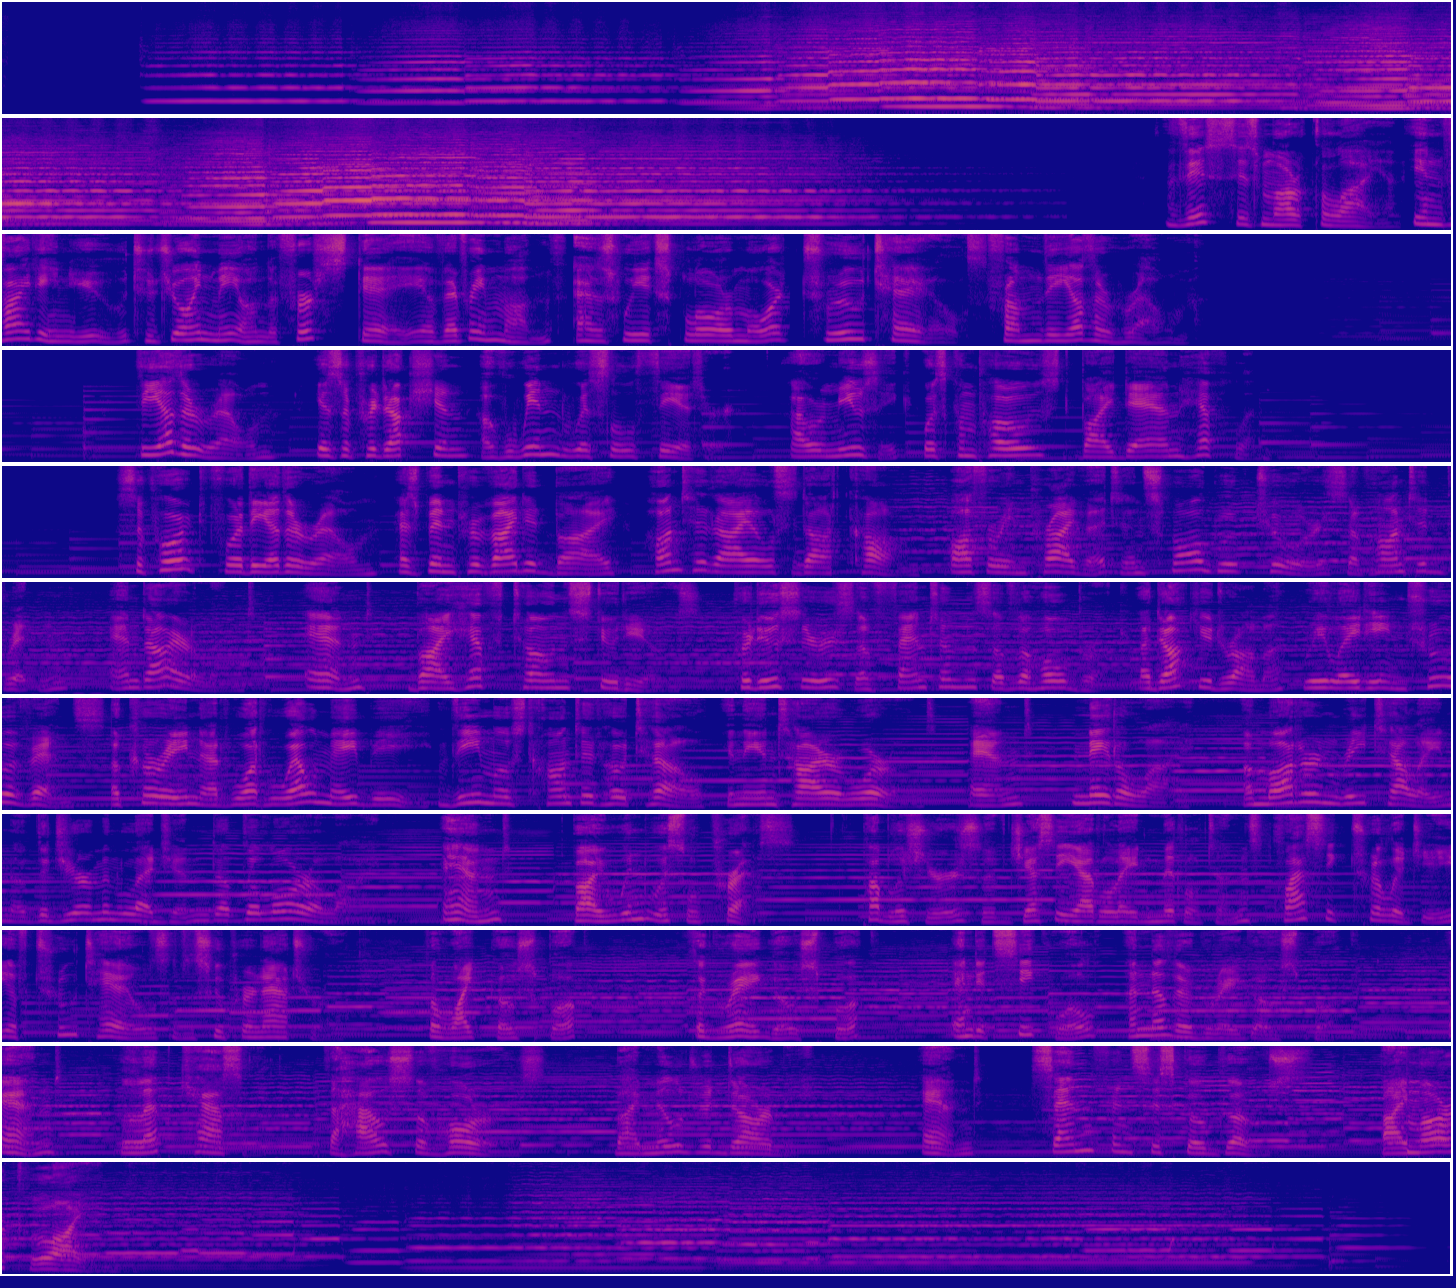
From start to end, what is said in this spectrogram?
This is Mark Lyon, inviting you to join me on the first day of every month as we explore more true tales from the other realm. The Other Realm is a production of Windwhistle Theater. Our music was composed by Dan Heflin. Support for The Other Realm has been provided by HauntedIsles.com, offering private and small group tours of haunted Britain and Ireland, and by Heftone Studios, producers of Phantoms of the Holbrook, a docudrama relating true events occurring at what well may be the most haunted hotel in the entire world, and Nadelei, a modern retelling of the German legend of the Lorelei, and by Windwhistle Press, publishers of Jessie Adelaide Middleton's classic trilogy of true tales of the supernatural, The White Ghost Book, The Grey Ghost Book, and its sequel, Another Grey Ghost Book, and Leap Castle, The House of Horrors by Mildred Darby and San Francisco Ghosts by Mark Lyon.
